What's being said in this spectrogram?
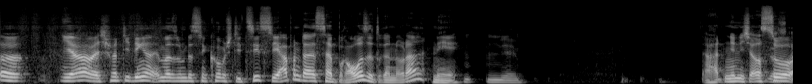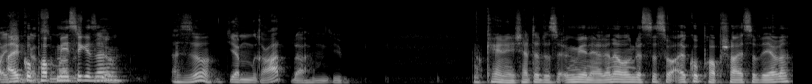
Äh, ja, aber ich fand die Dinger immer so ein bisschen komisch. Die ziehst du dir ab und da ist da Brause drin, oder? Nee. Nee. Hatten die nicht auch so Alkopop-mäßige Sachen? Ach so. Die haben ein Rad, da haben die. Okay, nee, ich hatte das irgendwie in Erinnerung, dass das so Alkopop-Scheiße wäre,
